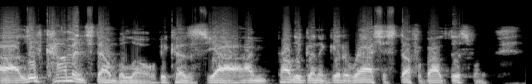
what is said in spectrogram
Uh, leave comments down below because, yeah, I'm probably going to get a rash of stuff about this one.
